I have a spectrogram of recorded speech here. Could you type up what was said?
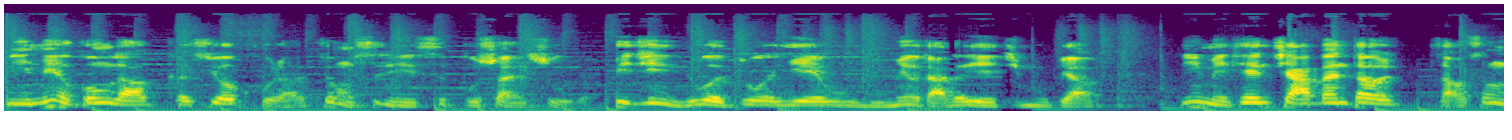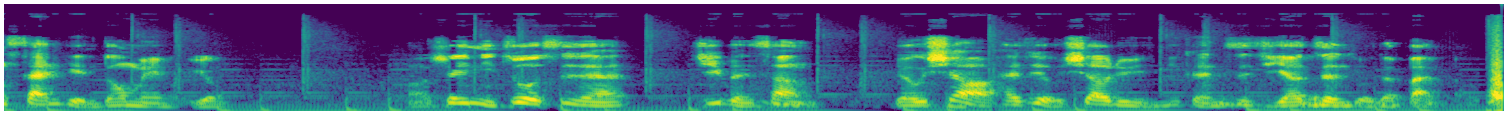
你没有功劳，可是有苦劳，这种事情是不算数的。毕竟你如果做业务，你没有达到业绩目标。你每天加班到早上三点都没有用，啊，所以你做事呢，基本上有效还是有效率，你可能自己要斟酌的办法。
